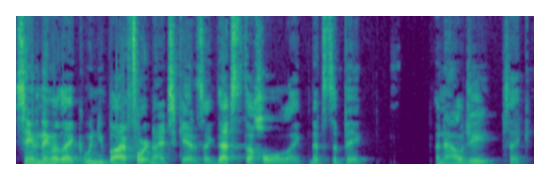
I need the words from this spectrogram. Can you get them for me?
Same thing with like when you buy a Fortnite skin, it's like that's the whole like that's the big analogy. It's like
